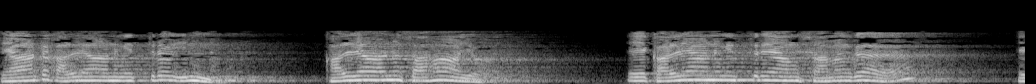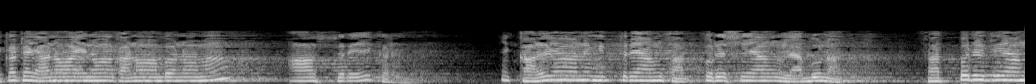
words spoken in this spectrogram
එයාට කල්යාණ මිත්‍රයෝ ඉන්නවා. කල්යාණ සහායෝ ඒ කල්යාණ මිත්‍රයන් සමග එකට යනවා එනවා කනවා බොනම ආශ්‍රය කරනවා. මේ කල්යාණ මිත්‍රයන් සත්පුරුෂයන් ලැබුණත් සත්පුරුෂයන්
